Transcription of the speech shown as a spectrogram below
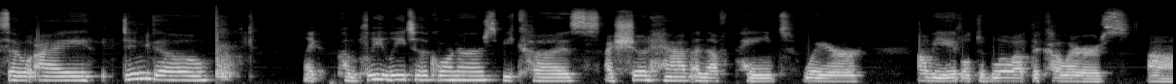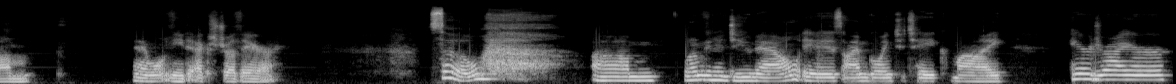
So I didn't go like completely to the corners because I should have enough paint where I'll be able to blow out the colors um, and I won't need extra there. So, um, what I'm going to do now is I'm going to take my hair dryer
